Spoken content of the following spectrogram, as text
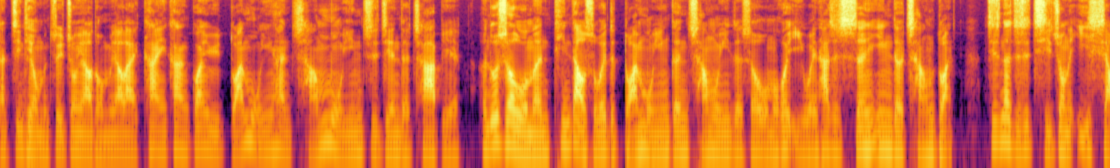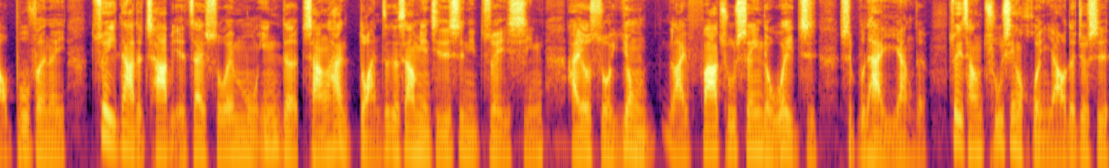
那今天我们最重要的，我们要来看一看关于短母音和长母音之间的差别。很多时候，我们听到所谓的短母音跟长母音的时候，我们会以为它是声音的长短，其实那只是其中的一小部分而已。最大的差别在所谓母音的长和短这个上面，其实是你嘴型还有所用来发出声音的位置是不太一样的。最常出现混淆的就是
